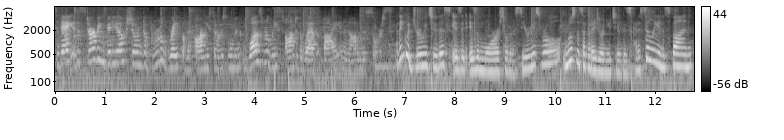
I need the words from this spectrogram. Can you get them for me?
Today, a disturbing video showing the brutal rape of an army servicewoman was released onto the web by an anonymous source. I think what drew me to this is it is a more sort of a serious role. Most of the stuff that I do on YouTube is kind of silly and it's fun,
